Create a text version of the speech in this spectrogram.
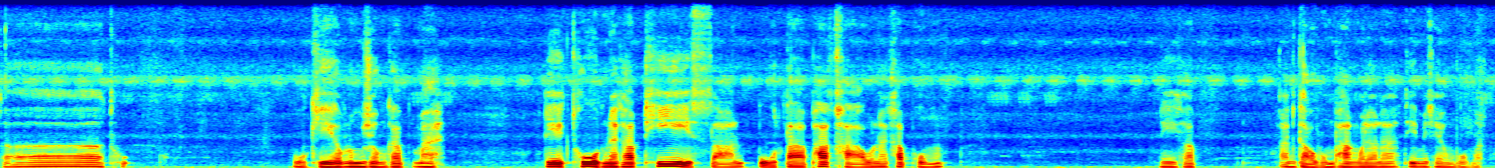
สาธุโอเคครับท่านผู้ชมครับมาเลขทูบนะครับที่ศาลปู่ตาผ้าขาวนะครับผม นี่ครับ อันเก่าผมพังไปแล้วนะ ที่ไม่ใช่ของผมอะ่ะ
